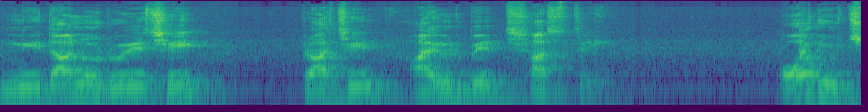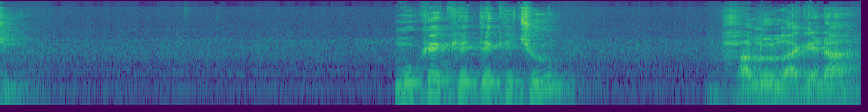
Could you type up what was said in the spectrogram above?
নিদানও রয়েছে। প্রাচীন আয়ুর্বেদ শাস্ত্রে। অরুচি। মুখে খেতে কিছু ভালো লাগে না।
